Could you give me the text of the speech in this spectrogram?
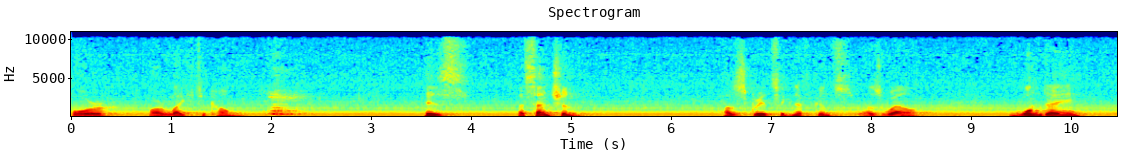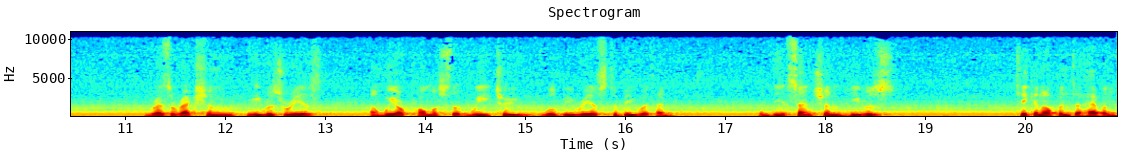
for our life to come. His ascension has great significance as well. One day, resurrection, he was raised, and we are promised that we too will be raised to be with him. In the ascension, he was taken up into heaven.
